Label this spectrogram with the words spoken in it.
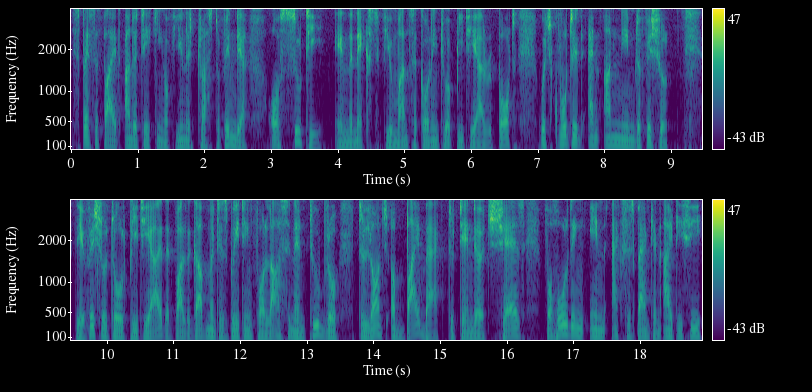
Specified Undertaking of Unit Trust of India, or SUTI, in the next few months, according to a PTI report, which quoted an unnamed official. The official told PTI that while the government is waiting for Larsen and Toubro to launch a buyback to tender its shares for holding in Axis Bank and ITC,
